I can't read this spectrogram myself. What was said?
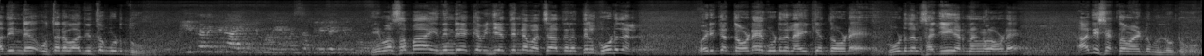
അതിന്റെ ഉത്തരവാദിത്വം കൊടുത്തു. ഈ കണക്കിനായിരിക്കും നിയമസഭയിലേക്ക് പോകും നിയമസഭ ഇതിന്റെയൊക്കെ വിജയത്തിന്റെ പശ്ചാത്തലത്തിൽ കൂടുതൽ ഒരുക്കത്തോടെ കൂടുതൽ ഐക്യത്തോടെ കൂടുതൽ സജ്ജീകരണങ്ങളോടെ അതിശക്തമായിട്ട് മുന്നോട്ട് പോകും.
